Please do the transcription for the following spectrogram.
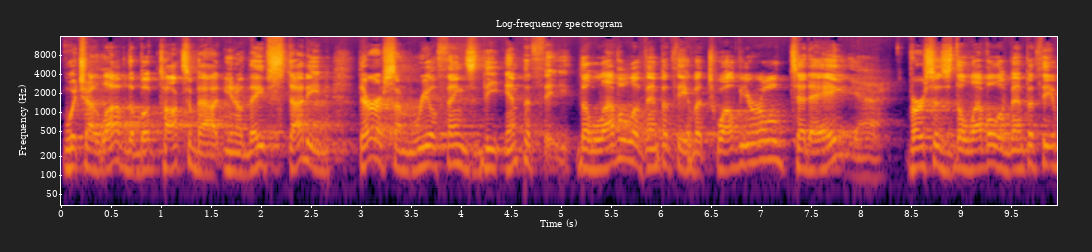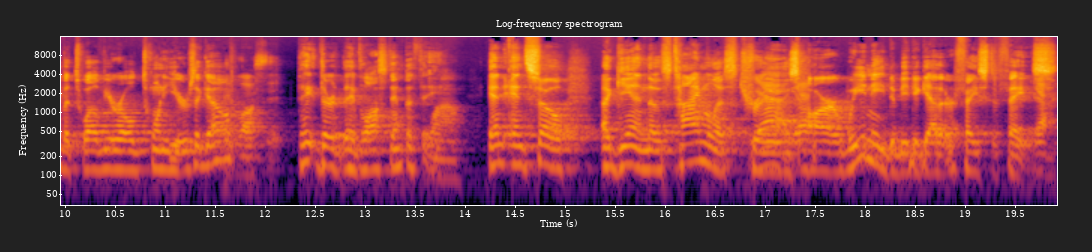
which I love. The book talks about, you know, they've studied, there are some real things, the empathy, the level of empathy of a 12 year old today yeah, versus the level of empathy of a 12 year old 20 years ago. lost it. They, they've lost empathy. Wow. And, and so again, those timeless truths yeah. are we need to be together face to face.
